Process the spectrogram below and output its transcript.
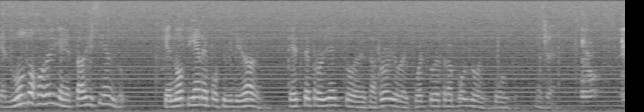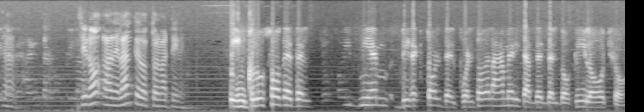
el Mundo Rodríguez está diciendo que no tiene posibilidades este proyecto de desarrollo del puerto de transbordo en Ponce. si no, adelante, doctor Martínez. Incluso desde el miembro, director del Puerto de las Américas desde el 2008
